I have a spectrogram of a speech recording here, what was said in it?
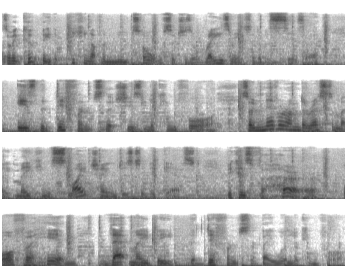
So it could be that picking up a new tool, such as a razor instead of a scissor, is the difference that she's looking for. So never underestimate making slight changes to the guest, because for her or for him, that may be the difference that they were looking for.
